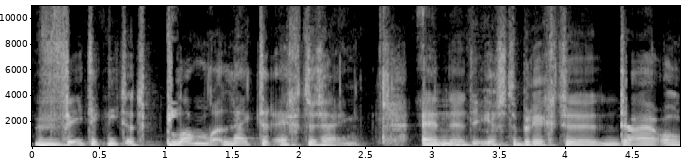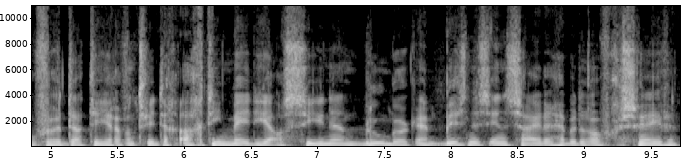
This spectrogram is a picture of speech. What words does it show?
Weet ik niet. Het plan lijkt er echt te zijn. En uh, de eerste berichten daarover dateren van 2018. Media als CNN, Bloomberg en Business Insider hebben erover geschreven.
